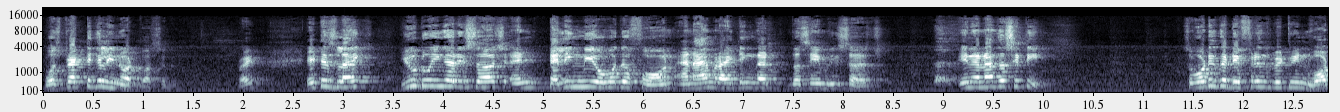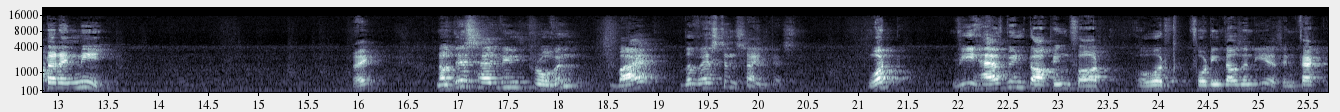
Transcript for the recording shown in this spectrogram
was practically not possible. Right? It is like you doing a research and telling me over the phone and i am writing that the same research in another city. So what is the difference between water and me? Right? Now this has been proven by the western scientists. What we have been talking for over 14000 years. In fact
